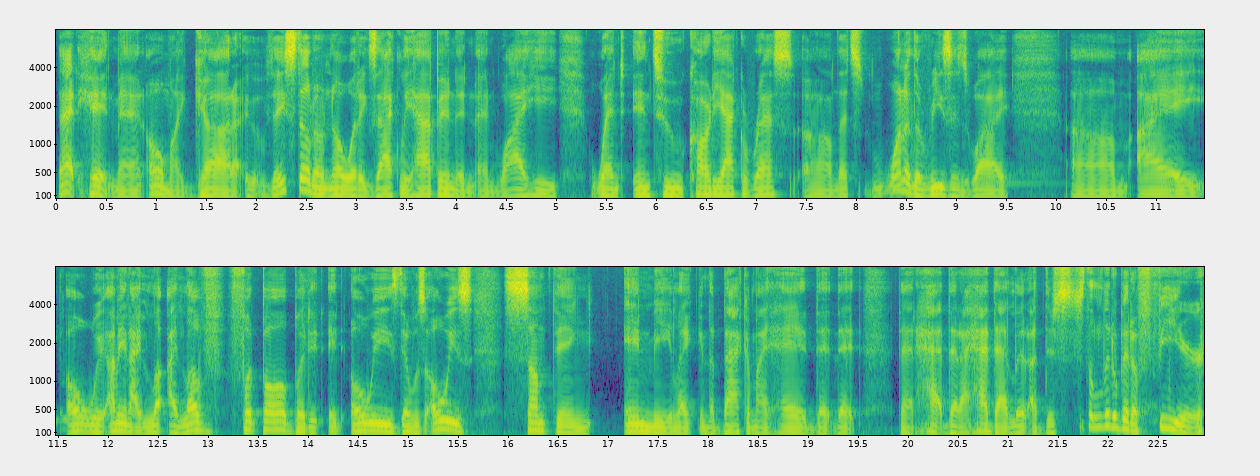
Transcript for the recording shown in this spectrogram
that hit, man. Oh my God. They still don't know what exactly happened and, and why he went into cardiac arrest. Um, that's one of the reasons why um, I always, I mean, I, lo- I love football, but it, it always, there was always something in me, like in the back of my head that, that, that had that I had that little uh, there's just a little bit of fear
